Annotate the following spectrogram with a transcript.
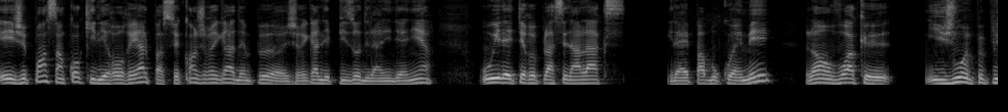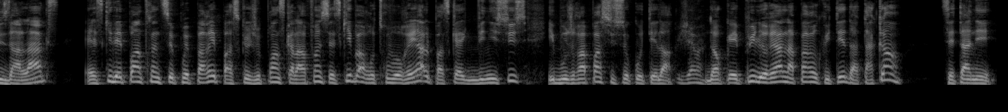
et je pense encore qu'il ira au Real parce que quand je regarde un peu, euh, je regarde l'épisode de l'année dernière où il a été replacé dans l'axe, il n'avait pas beaucoup aimé. Là, on voit que il joue un peu plus dans l'axe. Est-ce qu'il n'est pas en train de se préparer? Parce que je pense qu'à la fin, c'est ce qu'il va retrouver au Real. Parce qu'avec Vinicius, il ne bougera pas sur ce côté-là. Donc, et puis, le Real n'a pas recruté d'attaquant cette année.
